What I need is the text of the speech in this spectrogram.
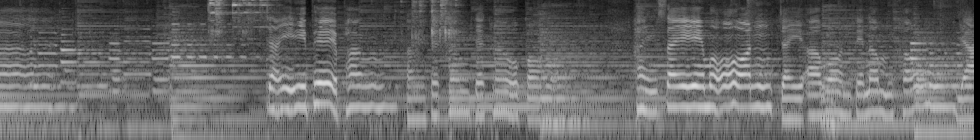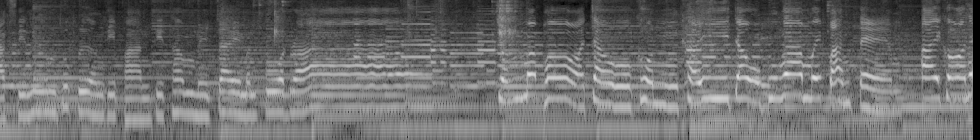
าใจเพ่พังตั้งแต่ครั้งแต่คราวก่อน ให้ใส่หมอนใจอาวรณ์แต่นำเขา อยากสิลืมทุกเรื่องที่ผ่านที่ทำให้ใจมันปวดร้าวจนมาพ่อเจ้าคนไข้เจ้าผู้งามไม่ปานแต้มอายขอแน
